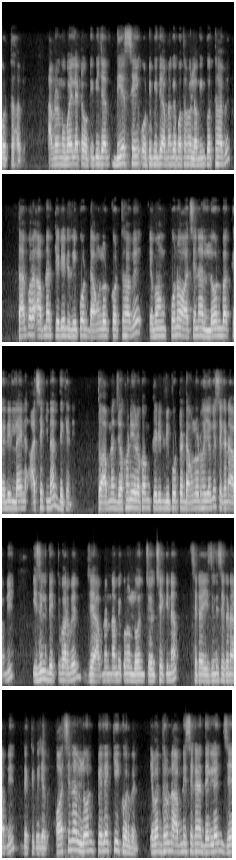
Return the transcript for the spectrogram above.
করতে হবে। আপনার মোবাইলে একটা ওটিপি দিয়ে সেই ওটিপি দিয়ে আপনাকে প্রথমে লগ করতে হবে। তারপর আপনার ক্রেডিট রিপোর্ট ডাউনলোড করতে হবে এবং কোনো অচেনা লোন বা ক্রেডিট লাইন আছে কি না দেখে নিন। তো আপনার যখনই এরকম ক্রেডিট রিপোর্টটা ডাউনলোড হয়ে যাবে, সেখানে আপনি ইজিলি দেখতে পারবেন যে আপনার নামে কোনো লোন চলছে কিনা, সেটা ইজিলি সেখানে আপনি দেখতে পেয়ে যাবেন। অচেনা লোন পেলে কি করবেন? এবার ধরুন আপনি সেখানে দেখলেন যে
